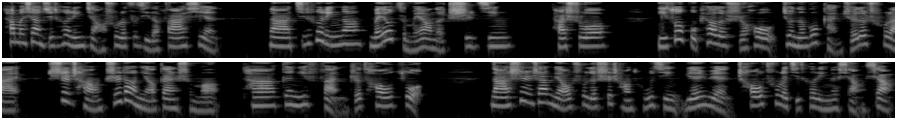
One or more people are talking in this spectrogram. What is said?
他们向吉特林讲述了自己的发现。那吉特林呢？没有怎么样的吃惊。他说：“你做股票的时候就能够感觉得出来，市场知道你要干什么，他跟你反着操作。”那圣山描述的市场图景远远超出了吉特林的想象。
